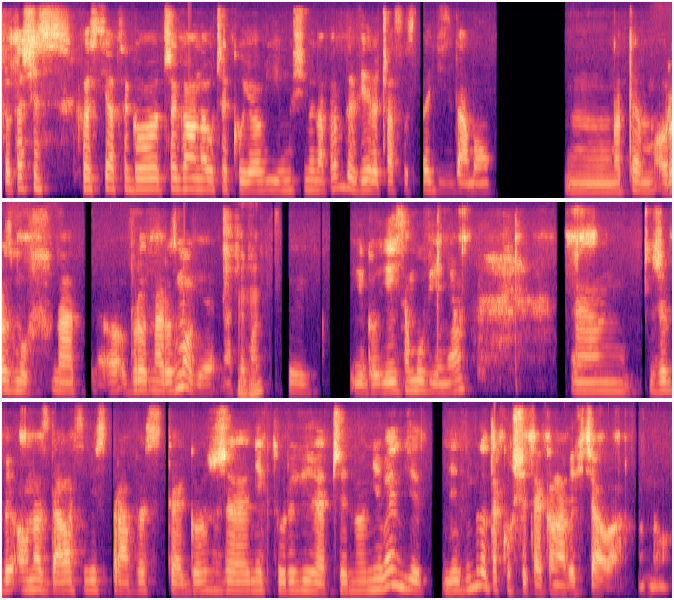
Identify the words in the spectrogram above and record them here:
to też jest kwestia tego, czego one oczekują i musimy naprawdę wiele czasu spędzić z damą y, na tem, o rozmów, na, na rozmowie na temat mhm jego, jej zamówienia, żeby ona zdała sobie sprawę z tego, że niektórych rzeczy no, nie będzie, nie będą tak uszyte, jak ona by chciała. No,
